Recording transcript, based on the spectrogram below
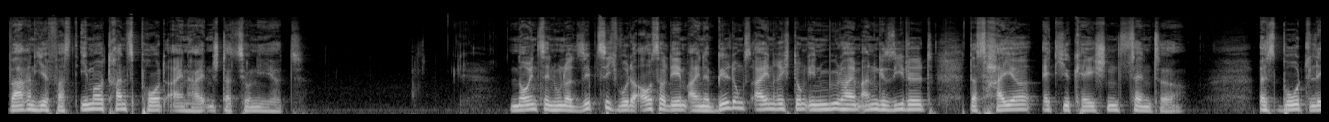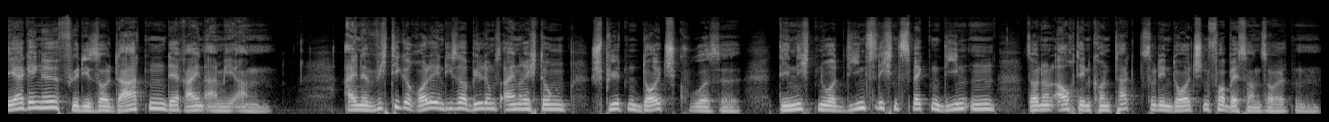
waren hier fast immer Transporteinheiten stationiert. 1970 wurde außerdem eine Bildungseinrichtung in Mülheim angesiedelt, das Higher Education Center. Es bot Lehrgänge für die Soldaten der Rheinarmee an. Eine wichtige Rolle in dieser Bildungseinrichtung spielten Deutschkurse, die nicht nur dienstlichen Zwecken dienten, sondern auch den Kontakt zu den Deutschen verbessern sollten.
